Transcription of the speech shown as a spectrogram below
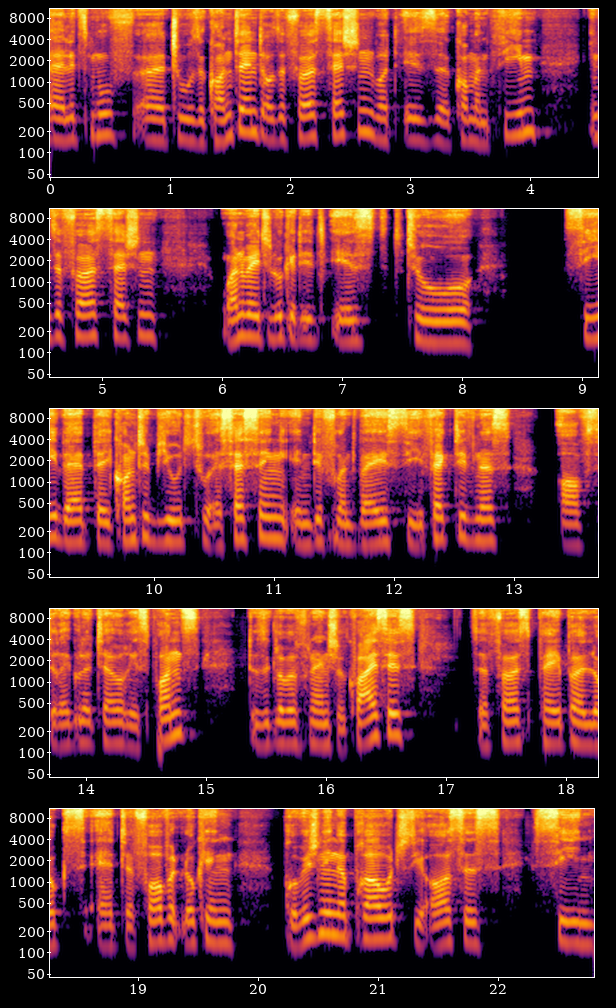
uh, let's move uh, to the content of the first session. What is the common theme in the first session? One way to look at it is to see that they contribute to assessing in different ways the effectiveness of the regulatory response to the global financial crisis. The first paper looks at a forward-looking provisioning approach. The authors see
